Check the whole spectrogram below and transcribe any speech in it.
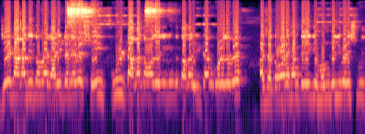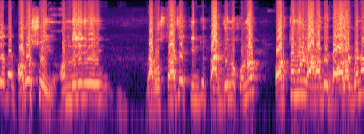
যে টাকা দিয়ে তোমরা গাড়িটা নেবে সেই ফুল টাকা তোমাদেরকে কিন্তু দাদা রিটার্ন করে দেবে। আচ্ছা তোমার এখান থেকে কি হোম ডেলিভারি সুবিধা থাকবে? অবশ্যই হোম ডেলিভারি ব্যবস্থা আছে কিন্তু তার জন্য কোনো অর্থমূল্য আমাদের দেওয়া লাগবে না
